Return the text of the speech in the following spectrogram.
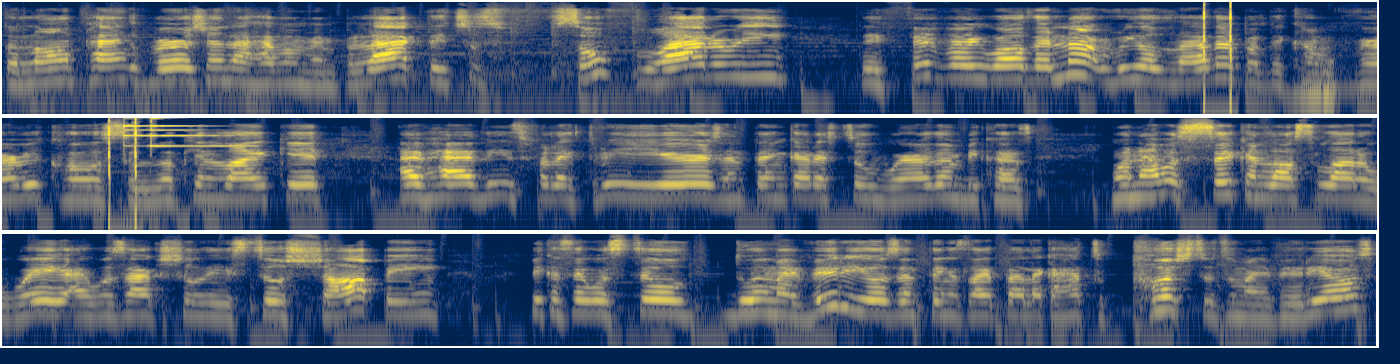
the long pant version. I have them in black. They're just so flattering. They fit very well. They're not real leather, but they come very close to looking like it. I've had these for like three years and thank God I still wear them because when I was sick and lost a lot of weight, I was actually still shopping because I was still doing my videos and things like that. Like I had to push to do my videos.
